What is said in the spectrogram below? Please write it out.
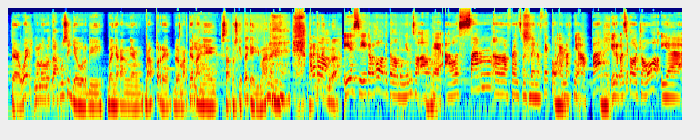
cewek, menurut aku sih jauh lebih banyakan yang baper ya. Dalam artian Iya. nanyain status kita kayak gimana nih? Karena Itu kalau berat. iya sih, karena kalau kita ngomongin soal kayak alasan uh, friends with benefit tuh enaknya apa, ya udah pasti kalau cowok ya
